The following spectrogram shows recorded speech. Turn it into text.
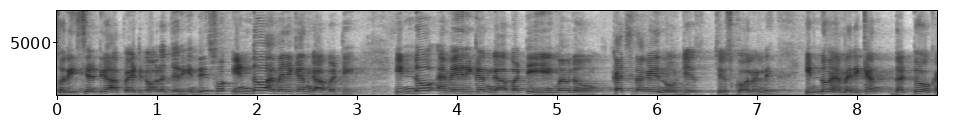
సో రీసెంట్గా అపాయింట్ కావడం జరిగింది. సో ఇండో అమెరికన్ కాబట్టి ఇండో అమెరికన్ కాబట్టి మనం ఖచ్చితంగా ఇది నోట్ చేసుకోవాలండి. ఇండో అమెరికన్ దట్టు ఒక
